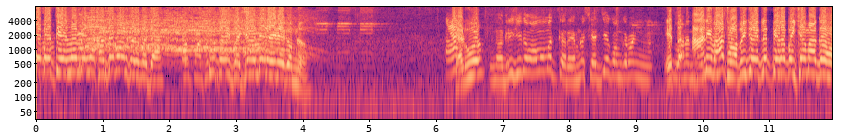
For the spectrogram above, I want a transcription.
એ બધું તેલના મેલા ખર્ચા કોણ કરે બધા? તું ભાઈ ભજ્જા લે લઈ ગમનો ગમને. આ ખેડવું નગરીજી તો આમ જ કરે. એમને સેજે કોમ કરવાની એટલે આની વાત હોભળી જો એટલે પેલા પૈસા માંગે હ.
